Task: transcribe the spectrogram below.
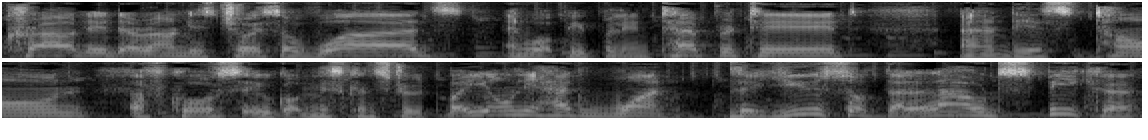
crowded around his choice of words and what people interpreted and his tone. Of course, it got misconstrued. But he only had one. The use of the loudspeaker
